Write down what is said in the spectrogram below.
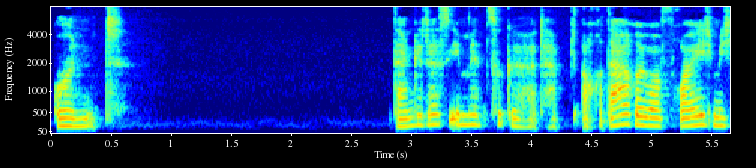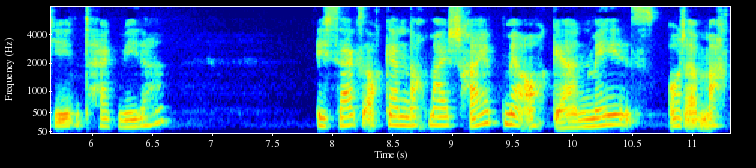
Und danke, dass ihr mir zugehört habt. Auch darüber freue ich mich jeden Tag wieder ich sage es auch gern nochmal, schreibt mir auch gern Mails oder macht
